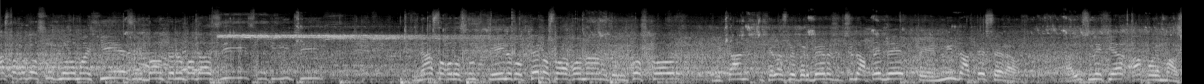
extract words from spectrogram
Άστοχο το σουτ μονομαχίες. Rebound παίρνει ο Πανταζής με τη λήξη Είναι άστοχο το σουτ και είναι το τέλος του αγώνα με τελικό σκορ. Μικάν η Χελάς Πεπερμπέρες 65-54 Καλή συνέχεια από εμάς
